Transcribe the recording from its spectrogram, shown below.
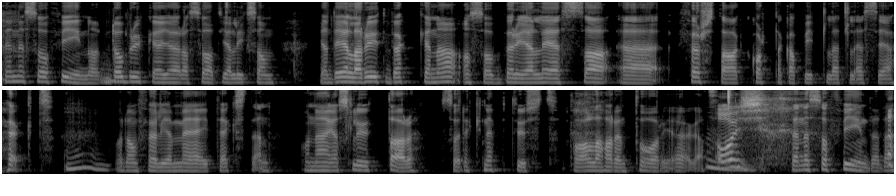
den är så fin och då brukar jag göra så att jag liksom jag delar ut böckerna och så börjar jag läsa eh, första korta kapitlet läser jag högt Mm. och de följer med i texten. Och när jag slutar så är det knäpptyst och alla har en tår i ögat. Mm. Oj! Den är så fin det där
